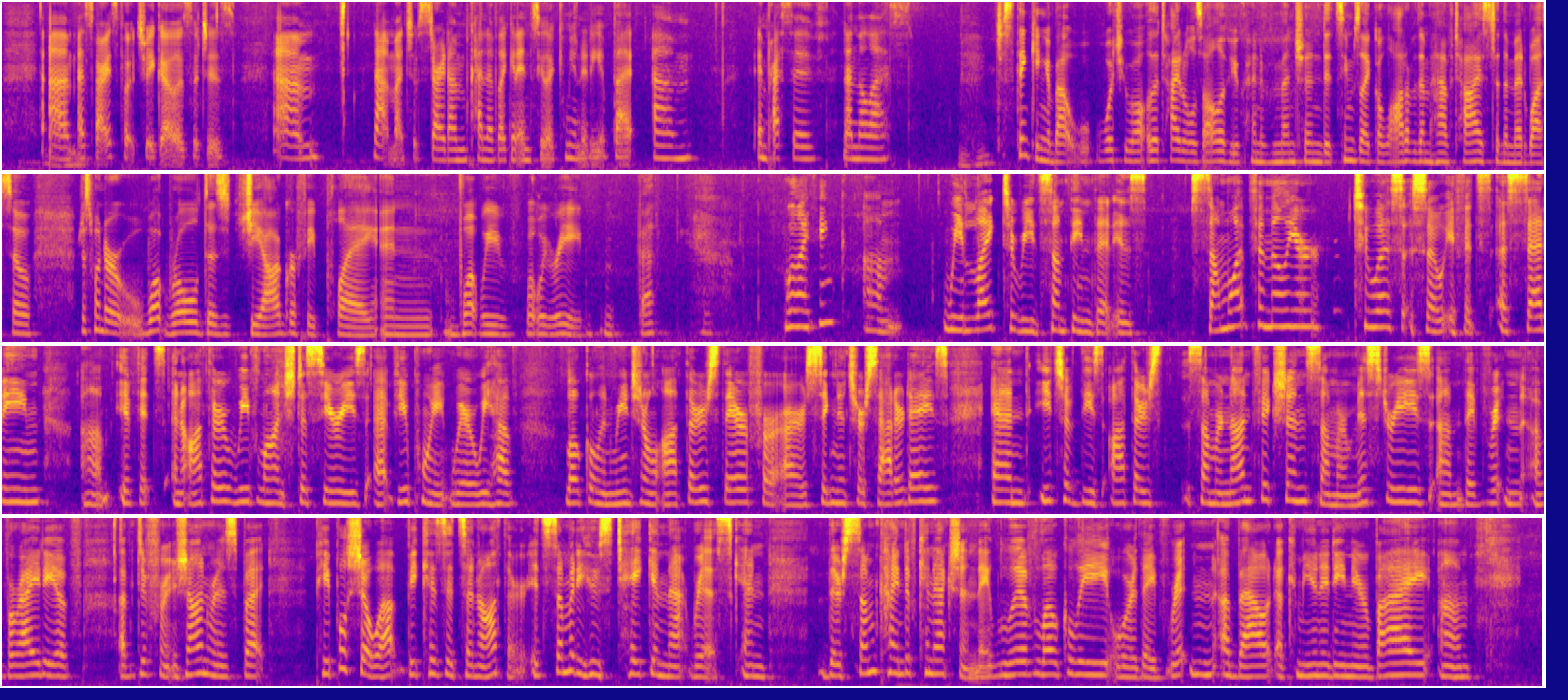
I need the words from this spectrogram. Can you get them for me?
um, as far as poetry goes, which is um, not much of stardom, kind of like an insular community, but um, impressive nonetheless. Mm-hmm. Just thinking about what you all, the titles all of you kind of mentioned, it seems like a lot of them have ties to the Midwest. So I just wonder what role does geography play in what we what we read? Beth? Well, I think um, we like to read something that is somewhat familiar to us. So if it's a setting, um, if it's an author, we've launched a series at Viewpoint where we have local and regional authors there for our signature Saturdays. And each of these authors, some are nonfiction, some are mysteries. Um, they've written a variety of, of different genres, but people show up because it's an author. It's somebody who's taken that risk and there's some kind of connection. They live locally or they've written about a community nearby. Um,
